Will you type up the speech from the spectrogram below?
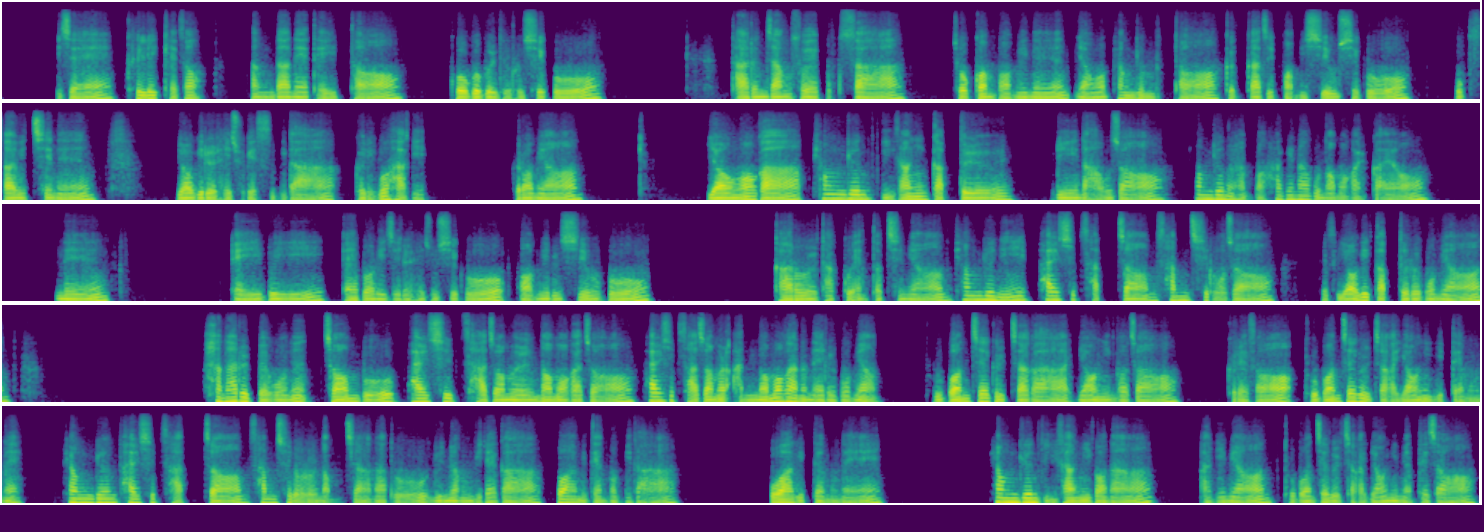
이제 클릭해서 상단의 데이터 고급을 누르시고 다른 장소의 복사 조건 범위는 영어 평균부터 끝까지 범위 씌우시고 복사 위치는 여기를 해주겠습니다. 그리고 확인 그러면 영어가 평균 이상인 값들이 나오죠. 평균을 한번 확인하고 넘어갈까요? 는 AV 에버리지를 해주시고 범위를 씌우고 가로를 닫고 엔터 치면 평균이 84.375죠. 그래서 여기 값들을 보면 하나를 빼고는 전부 84점을 넘어가죠. 84점을 안 넘어가는 애를 보면 두 번째 글자가 0인 거죠. 그래서 두 번째 글자가 0이기 때문에 평균 84.375를 넘지 않아도 윤영 미래가 포함이 된 겁니다. 보하기 때문에 평균 이상이거나 아니면 두 번째 글자가 0이면 되죠.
